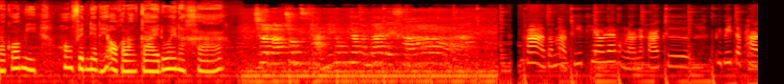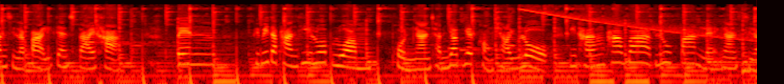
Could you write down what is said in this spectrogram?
แล้วก็มีห้องฟิตเนสให้ออกกำลังกายด้วยนะคะ เชิญรับชมสถานที่ท่องเที่ยวกันได้เลยค่ะ ค่ะสำหรับที่เที่ยวแรกของเรานะคะ คือ พิพิธภัณฑ์ศิลปะลิเทนสไตน์ค่ะ เป็นพิพิธภัณฑ์ที่รวบรวมผลงานชั้นยอดเยี่ยมของชาวยุโรป มีทั้งภาพวาดรูปปั้นและงานศิล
